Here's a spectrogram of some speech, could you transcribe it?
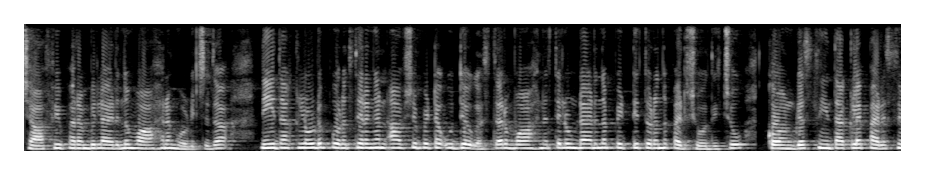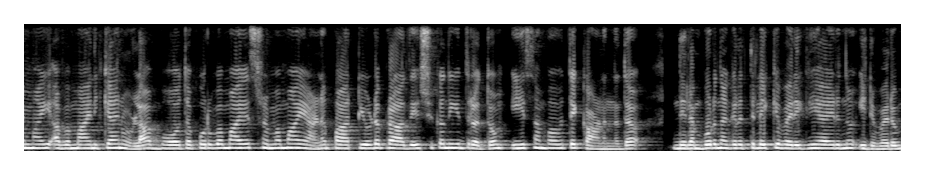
ഷാഫി പറമ്പിലായിരുന്നു വാഹനം ഓടിച്ചത്. നേതാക്കളോട് പുറത്തിറങ്ങാൻ ആവശ്യപ്പെട്ട ഉദ്യോഗസ്ഥർ വാഹനത്തിലുണ്ടായിരുന്ന പെട്ടി തുറന്ന് പരിശോധിച്ചു. കോൺഗ്രസ് നേതാക്കളെ പരസ്യമായി അപമാനിക്കാനുള്ള ബോധപൂർവമായ ശ്രമമായാണ് പാർട്ടിയുടെ പ്രാദേശിക നേതൃത്വം ഈ സംഭവത്തെ കാണുന്നത്. നിലമ്പൂർ നഗരത്തിലേക്ക് വരികയായിരുന്നു ഇരുവരും.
